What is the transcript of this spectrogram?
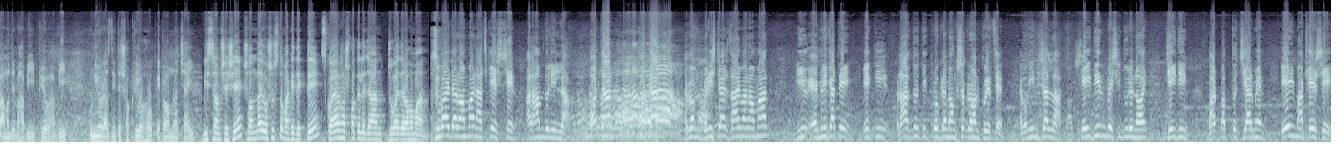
আমাদের ভাবি প্রিয় ভাবি উনিও রাজনীতিতে সক্রিয় হোক এটাও আমরা চাই। বিশ্রাম শেষে সন্ধ্যায় অসুস্থ মাকে দেখতে স্কয়ার হাসপাতালে যান জুবাইদা রহমান। জুবাইদা রহমান আজকে এসছেন আলহামদুলিল্লাহ। অর্থাৎ অর্থাৎ এবং ব্যারিস্টার জাইমা রহমান নিউ- আমেরিকাতে একটি রাজনৈতিক প্রোগ্রামে অংশগ্রহণ করেছেন। এবং ইনশাল্লাহ সেই দিন বেশি দূরে নয় যেই দিন ভারপ্রাপ্ত চেয়ারম্যান এই মাঠে এসে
